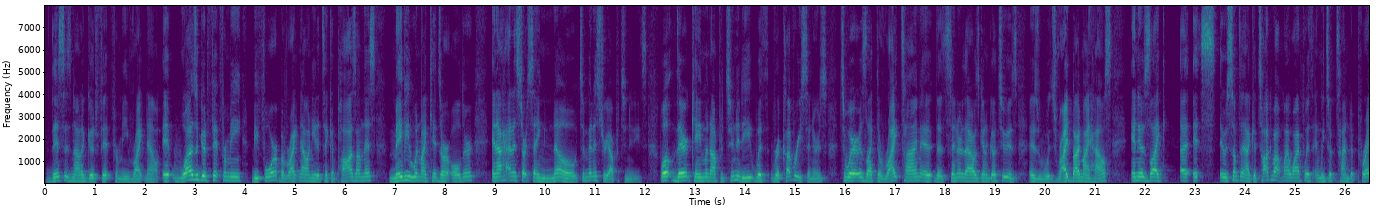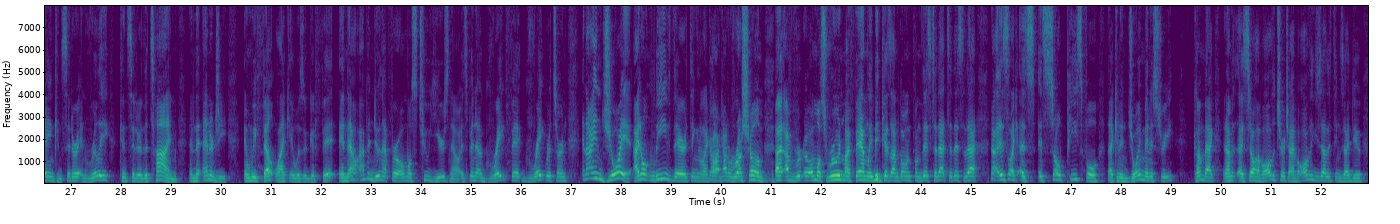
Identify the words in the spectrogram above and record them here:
this is not a good fit for me right now. It was a good fit for me before, but right now I need to take a pause on this. Maybe when my kids are older. And I had to start saying no to ministry opportunities. Well, there came an opportunity with recovery centers to where it was like the right time. Uh, the center that I was going to go to is is was right by my house, and it was like uh, it's it was something I could talk about my wife with, and we took time to pray and consider it, and really consider the time and the energy, and we felt like it was a good fit. And now I've been doing that for almost two years now. It's been a great fit, great return, and I enjoy it. I don't leave there thinking like, oh, I got to rush home. I, have almost ruined my family because I'm going from this to that to this to that. No, it's like it's it's so peaceful that I can enjoy ministry come back, and I'm, I still have all the church. I have all these other things I do,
